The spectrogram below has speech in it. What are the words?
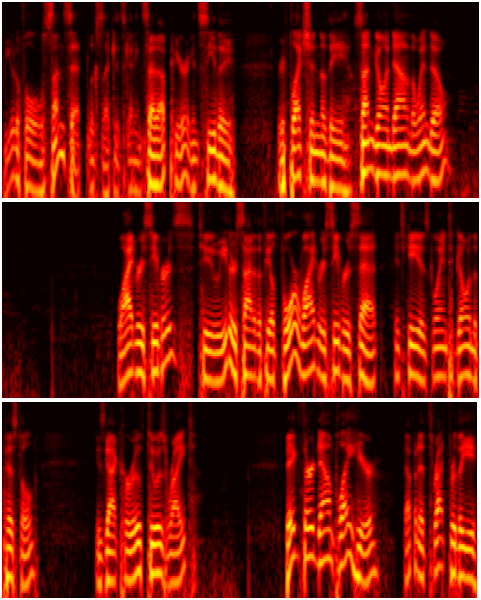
Beautiful sunset. Looks like it's getting set up here. I can see the reflection of the sun going down in the window. Wide receivers to either side of the field. Four wide receivers set. Nitschke is going to go in the pistol. He's got Caruth to his right. Big third down play here. Definite threat for the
